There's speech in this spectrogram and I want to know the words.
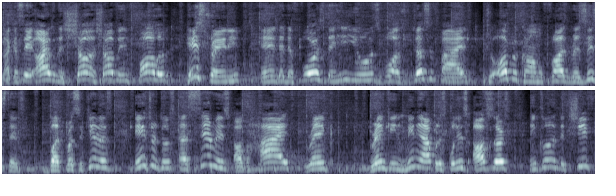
Like I say, arguing that Chauvin followed his training and that the force that he used was justified to overcome Floyd's resistance. But prosecutors introduced a series of high rank ranking Minneapolis police officers, including the chief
